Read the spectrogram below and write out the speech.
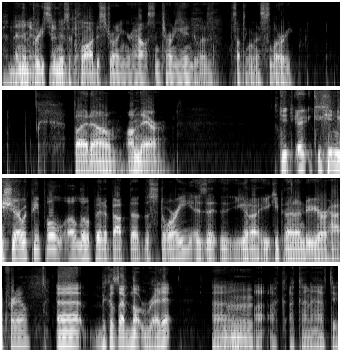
And and then it- pretty soon then there's a it claw destroying your house and turning it into a, something in a slurry. But um, I'm there. Did, uh, can you share with people a little bit about the, the story? Is it you gonna you keeping that under your hat for now? Uh, because I've not read it. Um, I, I, I kind of have to.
